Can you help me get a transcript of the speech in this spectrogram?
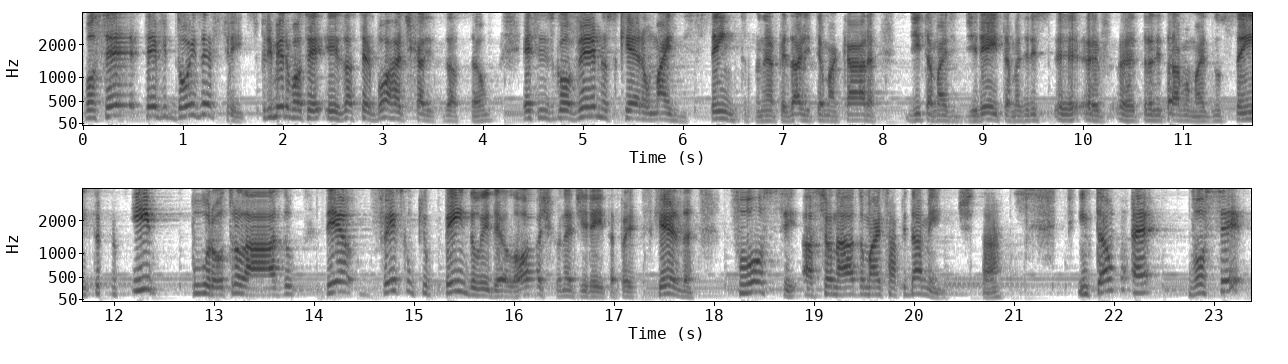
você teve dois efeitos. Primeiro, você exacerbou a radicalização. Esses governos que eram mais de centro, né, apesar de ter uma cara dita mais de direita, mas eles eh, eh, eh, transitavam mais no centro. E, por outro lado, deu, fez com que o pêndulo ideológico, né, direita para esquerda, fosse acionado mais rapidamente. Tá? Então, é, você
